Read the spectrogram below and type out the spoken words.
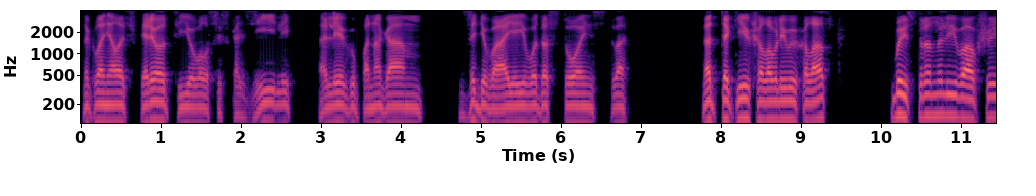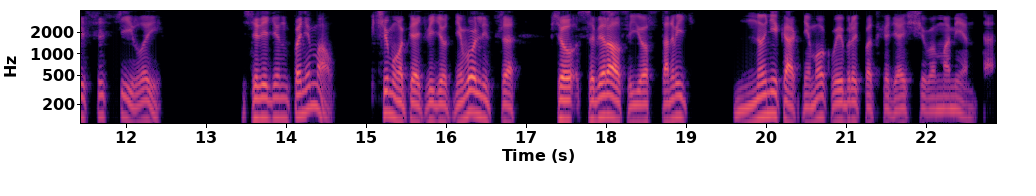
наклонялась вперед, ее волосы скользили Олегу по ногам, задевая его достоинство. От таких шаловливых ласк быстро наливавшаяся силой. Середин понимал, к чему опять ведет невольница, все собирался ее остановить, но никак не мог выбрать подходящего момента.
